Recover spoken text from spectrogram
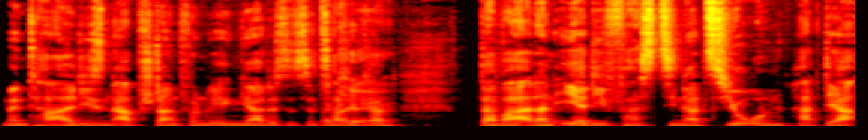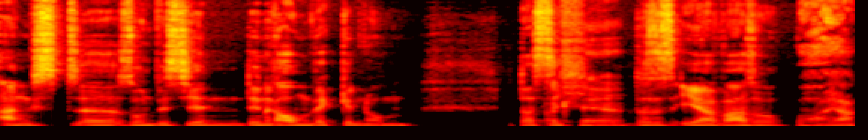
mental diesen Abstand von wegen, ja, das ist jetzt halt okay. halt gerade da war dann eher die Faszination, hat der Angst äh, so ein bisschen den Raum weggenommen. Dass, ich, okay. dass es eher war so, oh ja,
